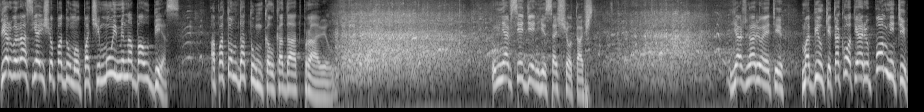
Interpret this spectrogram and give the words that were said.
Первый раз я еще подумал, почему именно «балбес»? А потом дотумкал, когда отправил. У меня все деньги со счета. Я же говорю, эти мобилки. Так вот, я говорю, помните,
